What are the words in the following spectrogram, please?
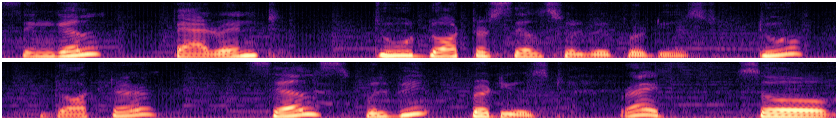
single parent two daughter cells will be produced. Two daughter cells will be produced right? So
